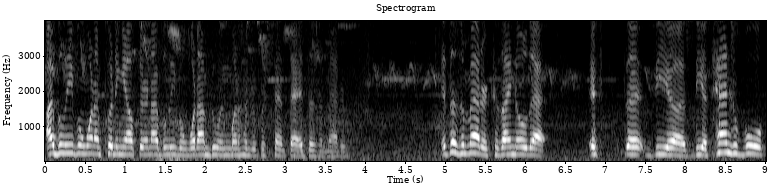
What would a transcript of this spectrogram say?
I believe in what I'm putting out there and I believe in what I'm doing 100% that it doesn't matter. It doesn't matter because I know that it's the the uh, the tangible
